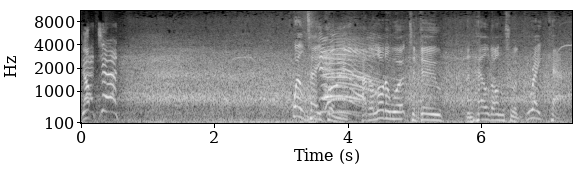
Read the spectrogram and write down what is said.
Catch it. Well taken. Yeah! Had a lot of work to do and held on to a great catch.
